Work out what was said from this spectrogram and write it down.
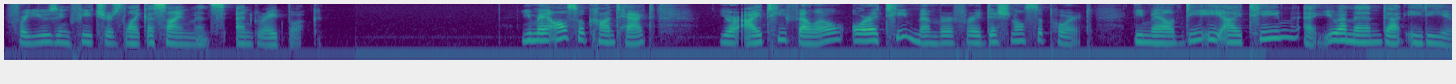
for using features like assignments and gradebook. You may also contact your IT fellow or a team member for additional support. Email deiteam at umn.edu.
